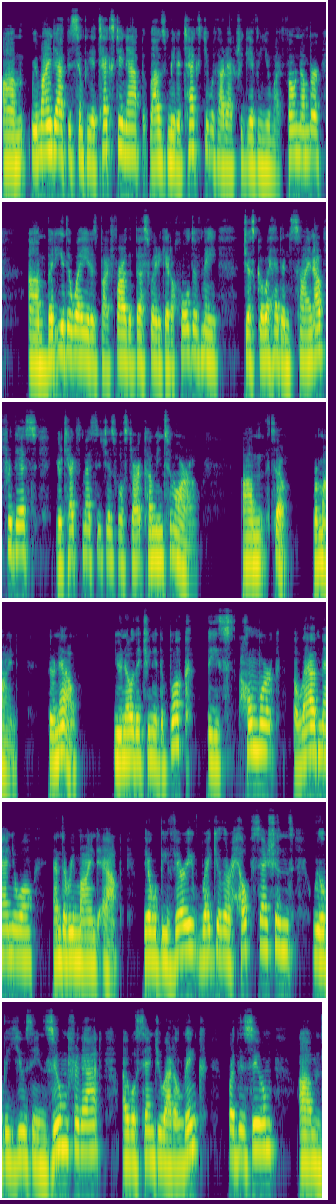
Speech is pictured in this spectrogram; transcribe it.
Um, Remind app is simply a texting app. It allows me to text you without actually giving you my phone number. Um, but either way, it is by far the best way to get a hold of me. Just go ahead and sign up for this. Your text messages will start coming tomorrow. Um, so, remind. So now you know that you need the book, the homework, the lab manual, and the Remind app. There will be very regular help sessions. We will be using Zoom for that. I will send you out a link for the Zoom. Um,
